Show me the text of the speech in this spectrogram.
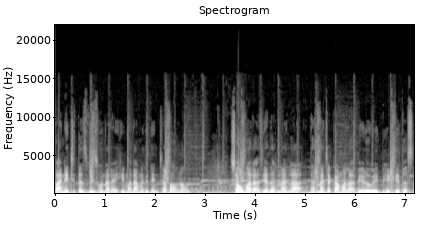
पाण्याची तजवीज होणार आहे ही मनामध्ये त्यांच्या भावना होती. शाहू महाराज या धरणाला धरणाच्या कामाला वेळोवेळी भेट देत असत.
